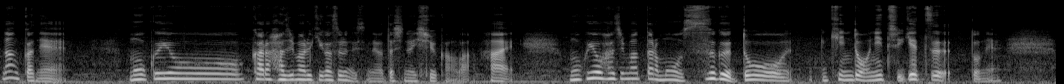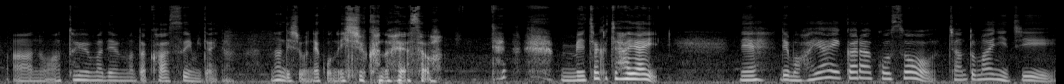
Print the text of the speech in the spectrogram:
なんかね木曜から始まる気がするんですね私の1週間は。はい。木曜始まったらもうすぐ土金土日月とねあのあっという間でまた火水みたいな。何でしょうねこの1週間の速さは。めちゃくちゃ早い。ね。でも早いからこそちゃんと毎日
